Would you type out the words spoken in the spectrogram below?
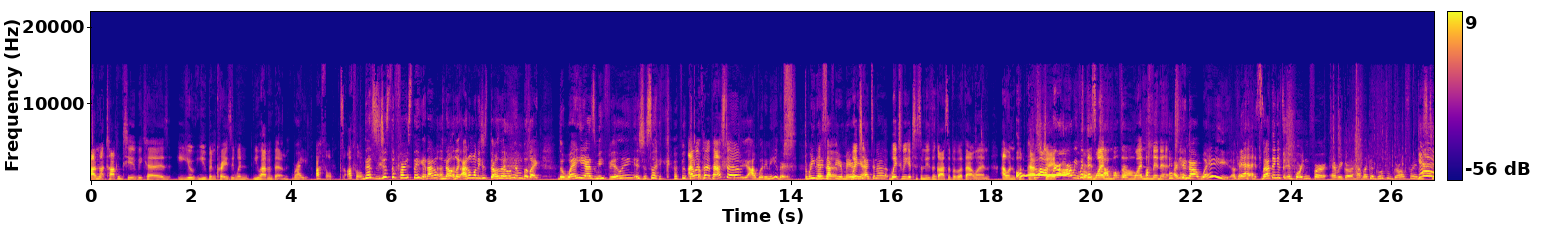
I'm not talking to you because you you've been crazy when you haven't been. Right. Awful. It's awful. That's just the first thing, and I don't know. Like, I don't want to just throw that on him, but like the way he has me feeling is just like I, like I wouldn't put it past him. Yeah, I wouldn't either. Three days Listen, after you're married wait and till- acting up. Wait till we get to some news and gossip about that one. I wouldn't put Oh it past God, Jay. where are we with for this one, couple, For one minute. I cannot wait. Okay, Yes. but I think it's important for every girl to have like a group of girlfriends Yes. to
